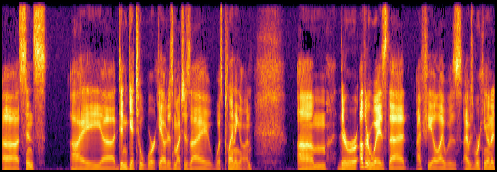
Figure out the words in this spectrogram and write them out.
uh, since I uh, didn't get to work out as much as I was planning on. Um, there were other ways that I feel I was I was working on a,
